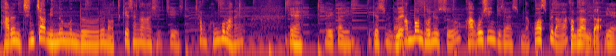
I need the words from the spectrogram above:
다른 진짜 믿는 분들은 어떻게 생각하실지 참 궁금하네요. 예, 여기까지 듣겠습니다. 네. 한번 더 뉴스 과구신 기자였습니다. 고맙습니다. 감사합니다. 예.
